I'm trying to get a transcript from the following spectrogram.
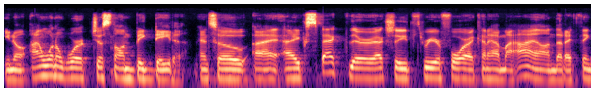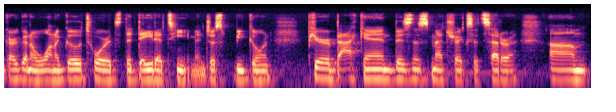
you know, I want to work just on big data. And so I, I expect there are actually three or four I kind of have my eye on that I think are going to want to go towards the data team and just be going pure back end business metrics, et cetera. Um,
